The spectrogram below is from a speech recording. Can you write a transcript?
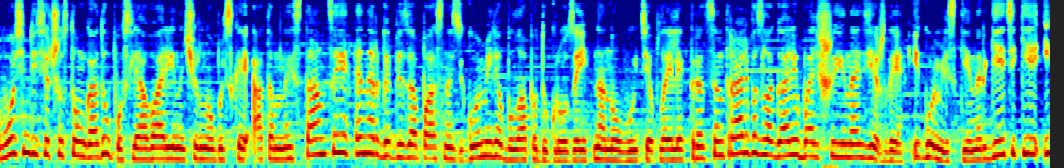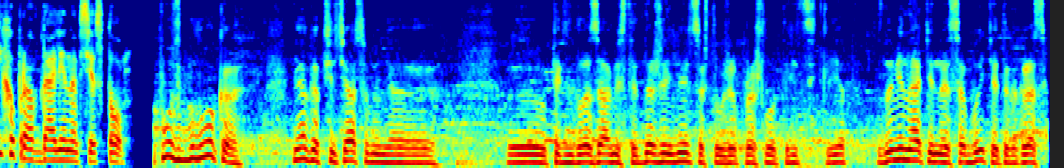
В 1986 году после аварии на Чернобыльской атомной станции энергобезопасность Гомеля была под угрозой. На новую теплоэлектроцентраль возлагали большие надежды. И гомельские энергетики их оправдали на все сто. Пуск блока, я как сейчас у меня э, перед глазами стоит, даже не верится, что уже прошло 30 лет. Знаменательное событие, это как раз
